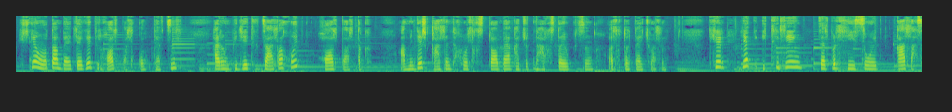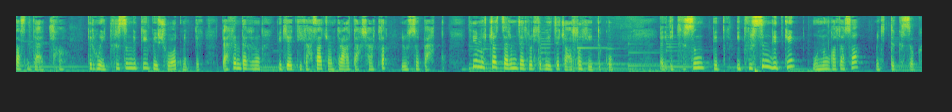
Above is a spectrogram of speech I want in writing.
Хичнээн удаан байлаагээ тэр хоол болохгүй. Тавьсан л харин плетг залгах үед хоол болдог. А мэдээж галын тохируулах ёстой, байн гажууд нь харах ёстой юу гэсэн ойлголтууд байж болно. Тэгэхээр яг итгэлийн залбирал хийсэн үед гал асаасантай адилхан. Тэр хүн итгэрсэн гэдгийг би шууд мэддэг. Дахин дахин билетийг асааж унтраагаад авах шаардлага ерөөсөө байхгүй. Тийм учраас зарим залбирлыг би эзэж олон хийдэггүй. Яг итгэрсэн эдгэрсэн гэдгийг үнэн голоосоо мэддэг гэсэн үг.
